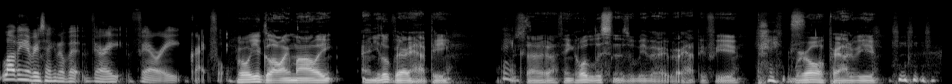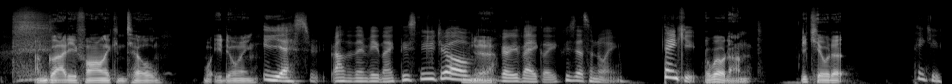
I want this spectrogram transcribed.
loving every second of it, very, very grateful. Well, you're glowing, Marlee, and you look very happy. Thanks. So I think all listeners will be very, very happy for you. Thanks. We're all proud of you. I'm glad you finally can tell what you're doing. yes, rather than being like this new job Yeah. very vaguely because that's annoying. Thank you. But well done. You killed it. Thank you.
